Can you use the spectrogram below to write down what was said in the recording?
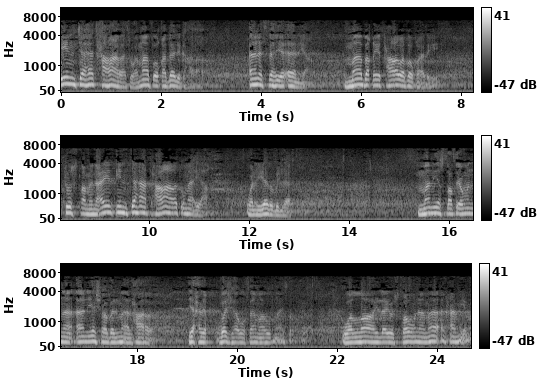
انتهت حرارتها ما فوق ذلك حرارة. آنت فهي آنية. ما بقيت حرارة فوق هذه. تسقى من عين انتهت حرارة مائها والعياذ بالله. من يستطيع منا أن يشرب الماء الحار يحرق وجهه وفمه ما يستطيع. والله لا يسقون ماء حميما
